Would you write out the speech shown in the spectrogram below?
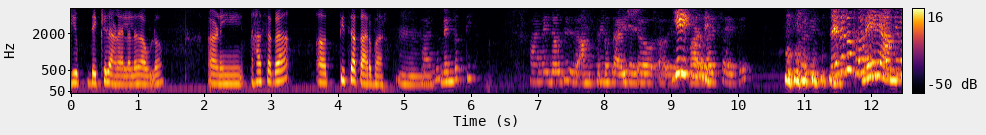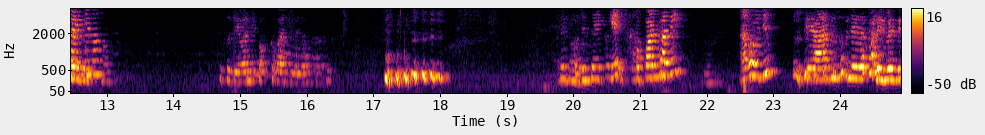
गिफ्ट देखील आणायला लावलं. आणि हा सगळा तिचा कारभार. मेणबत्ती? हा नाही जाऊ दे आमचं कसं आयुष्य अ, ये इकडे दे. वाढवायचं आहे ते. नाही ना गं, खरंच नाही नाही, मेणबत्ती आमच्या लावली ना. तसं देवाने पक्क बांधलेलं होतं अरे भाऊजींचा एक केस कपाट झाली हा भाऊजी? ते आठ दिवसातून एकदा काळी मेहंदी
